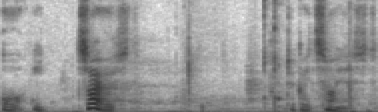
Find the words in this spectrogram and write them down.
O, i co jest? Czekaj, co jest?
